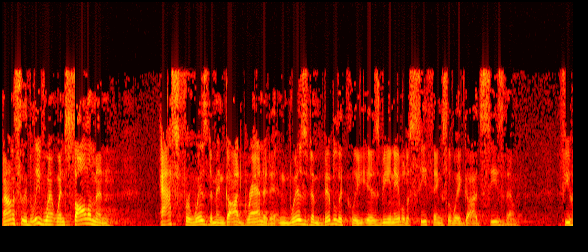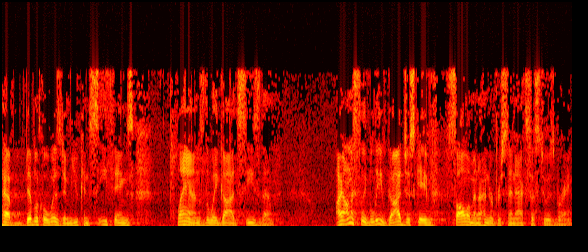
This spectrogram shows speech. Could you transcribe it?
I honestly believe when, when Solomon asked for wisdom and God granted it, and wisdom biblically is being able to see things the way God sees them. If you have biblical wisdom, you can see things, plans, the way God sees them. I honestly believe God just gave Solomon 100% access to his brain.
